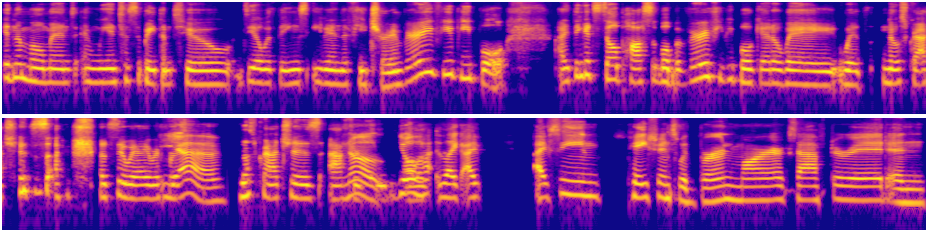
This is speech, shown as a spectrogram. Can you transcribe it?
in the moment and we anticipate them to deal with things even in the future. And very few people, I think it's still possible, but very few people get away with no scratches. That's the way I refer. To it. Yeah, no scratches after. No, you'll ha- like I, I've seen patients with burn marks after it and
